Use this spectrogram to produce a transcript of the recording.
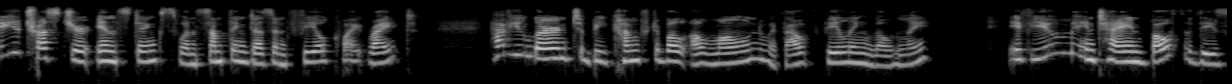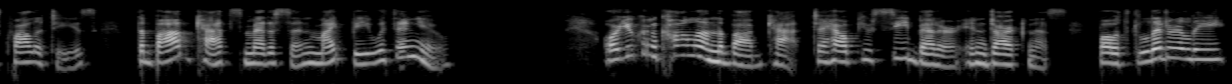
Do you trust your instincts when something doesn't feel quite right? Have you learned to be comfortable alone without feeling lonely? If you maintain both of these qualities, the bobcat's medicine might be within you. Or you can call on the bobcat to help you see better in darkness, both literally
